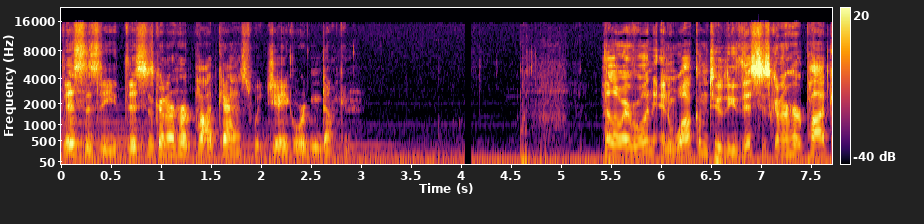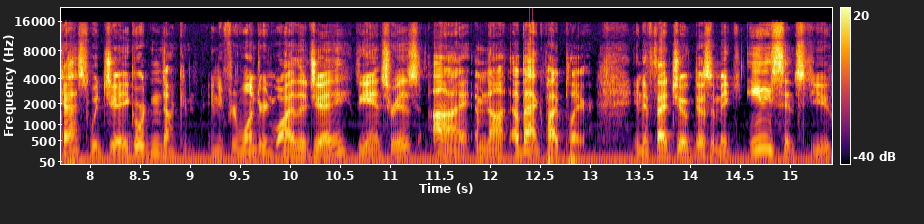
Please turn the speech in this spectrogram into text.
This is the This Is Gonna Hurt podcast with J. Gordon Duncan. Hello, everyone, and welcome to the This Is Gonna Hurt podcast with J. Gordon Duncan. And if you're wondering why the J, the answer is I am not a bagpipe player. And if that joke doesn't make any sense to you,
